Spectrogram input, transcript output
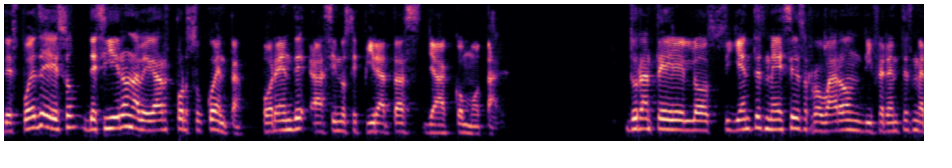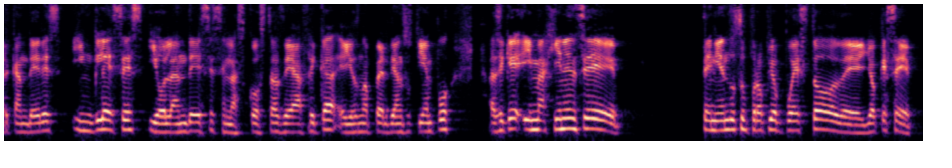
después de eso decidieron navegar por su cuenta, por ende haciéndose piratas ya como tal. Durante los siguientes meses robaron diferentes mercaderes ingleses y holandeses en las costas de África. Ellos no perdían su tiempo. Así que imagínense teniendo su propio puesto de, yo qué sé,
